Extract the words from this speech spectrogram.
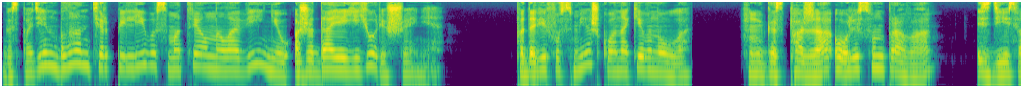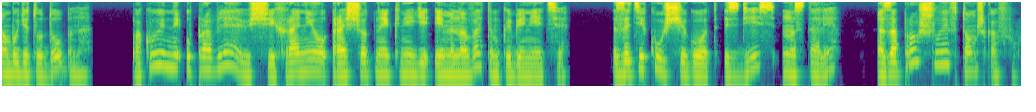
Господин Блан терпеливо смотрел на Лавинию, ожидая ее решения. Подавив усмешку, она кивнула. «Госпожа Олисон права. Здесь вам будет удобно. Покойный управляющий хранил расчетные книги именно в этом кабинете. За текущий год здесь, на столе, а за прошлый в том шкафу.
